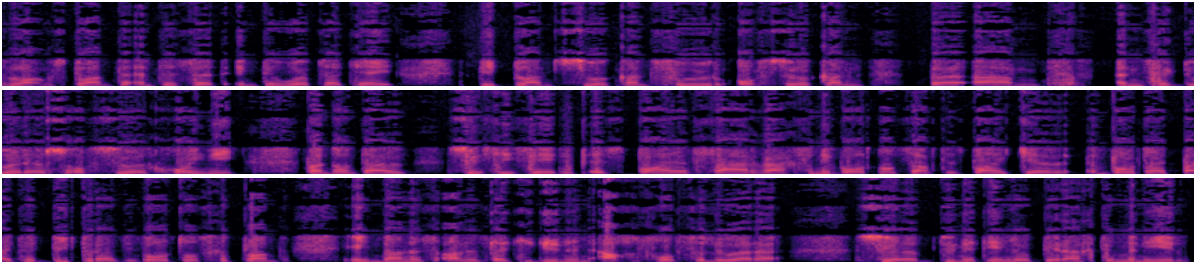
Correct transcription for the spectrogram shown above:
langs plante in te sit en te hoop dat jy die plant so kan voer of so kan ehm um, insekdoders of so gooi nie. Want onthou, soos jy sê, dit is baie ver weg van die wortels af. Dit is baie keer word daai pype dieper as die wortels geplant en dan is alles wat jy doen in elk geval verlore. So doen dit eerder op die regte manier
